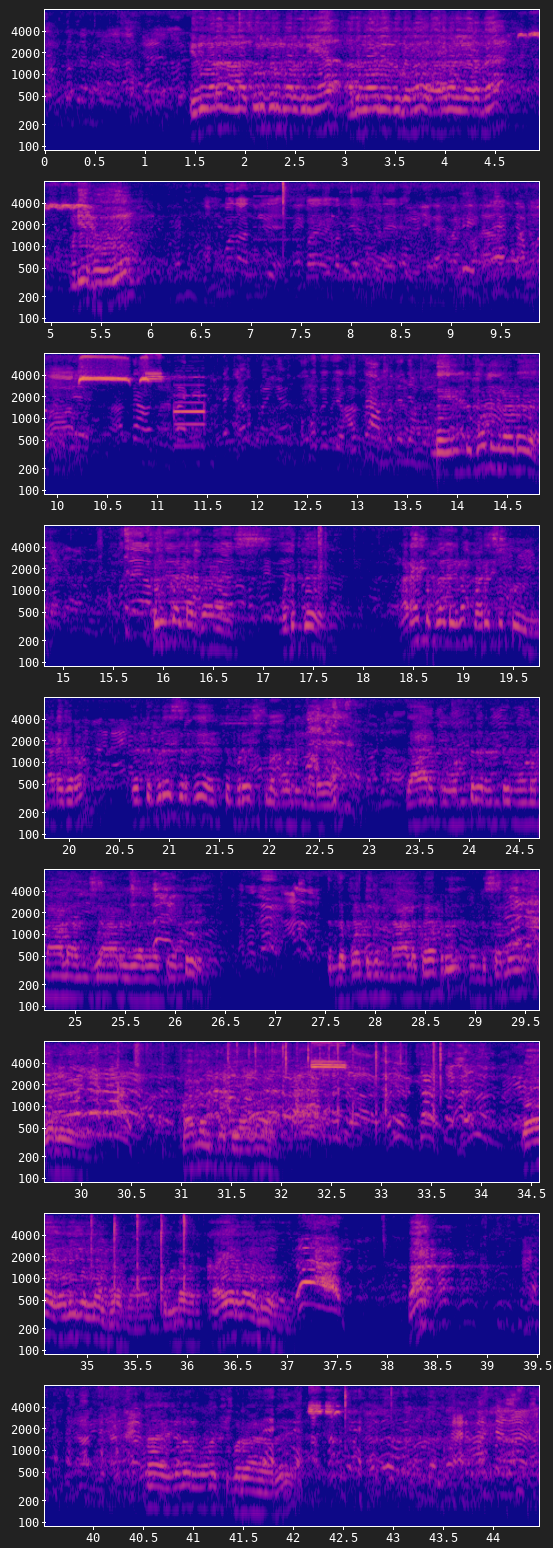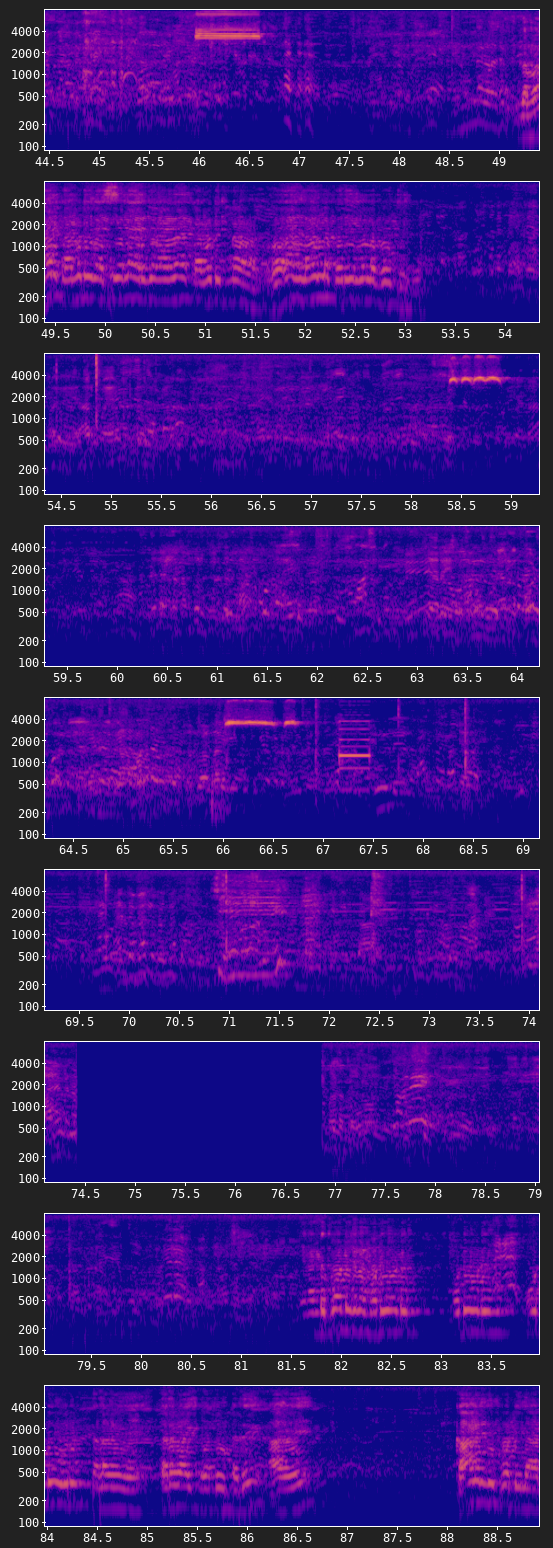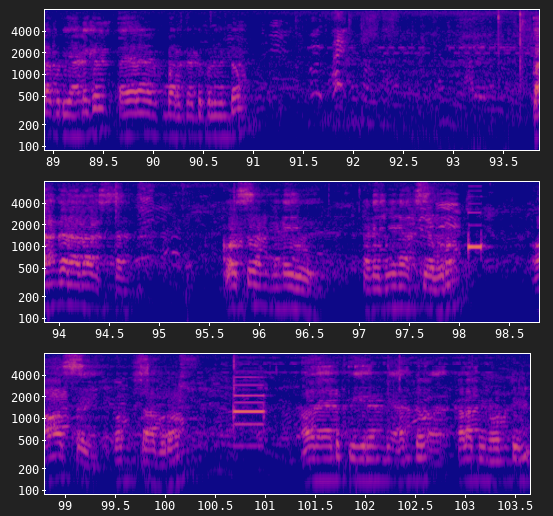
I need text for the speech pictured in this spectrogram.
இதுவரை நல்லா சுறுசுறுப்பா இருக்கிறீங்க. அது மாதிரி இருந்துக்கோங்க. ஒரு அரை மணி நேரம் முடிய போகுது. இரண்டு போட்டிகளோடு குறிப்பிட்ட ஃபைனல்ஸ் முடிந்து அனைத்து போட்டிகளும் பரிசுக்குள் நடைபெறும். எட்டு பிரைஸிற்கு எட்டு பிரைஸ்ல போட்டி நடைபெறும். யாருக்கு ஒன்று ரெண்டு மூணு நாலு அஞ்சு ஆறு ஏழு எட்டு என்று இந்த போட்டிகள் நாலு கோன்று ரெண்டு செமி ஒரு ஃபைனல் போட்டியாக ஏ வெளியில போமா? உள்ள கயர் தான் வெளியே நான் எங்களோட உணர்ச்சி பெறாரு இந்த மாதிரி கபடி ரசிகெல்லாம் இருக்கிறவங்க கபடி இன்னும் வேர்ல்ட் லெவல்ல பெரிய லெவல்ல போயிட்டு இருக்கு. இரண்டு போட்டிகளும் முடிவோடு முடிவுடும் முடிவுறும் தலைவை தருவாய்க்கு வந்துவிட்டது. ஆகவே காலிறுதி போட்டியில் ஆடக்கூடிய அணிகள் தயாராக இருக்குமாறு கேட்டுக்கொள்கின்றோம். தங்க ராதாகிருஷ்ணன் கோசவன் நினைவு அணி மீனாட்சிபுரம் ஆசை வம்சாபுரம். அதனை அடுத்து இரண்டு அந்த களமின் ஒன்றில்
